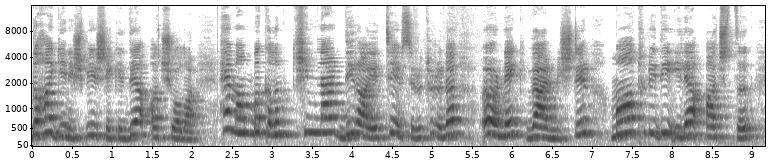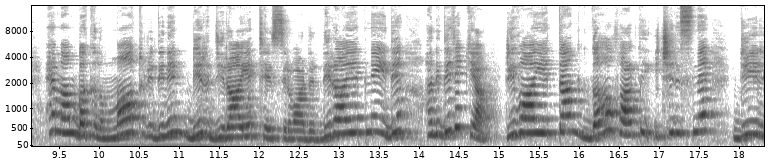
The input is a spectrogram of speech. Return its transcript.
daha geniş bir şekilde açıyorlar. Hemen bakalım kimler dirayet tefsiri türüne örnek vermiştir. Maturidi ile açtık. Hemen bakalım Maturidi'nin bir dirayet tefsiri vardır. Dirayet neydi? Hani dedik ya rivayetten daha farklı içerisine dil,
